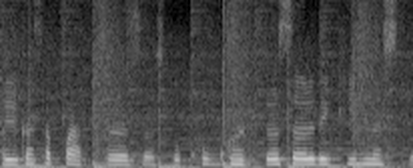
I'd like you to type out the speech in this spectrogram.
हलकासा पातळ असा असतो. खूप घट्टसर देखील नसतो.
